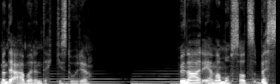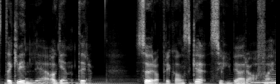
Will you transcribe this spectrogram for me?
men det er bare en dekkhistorie. Hun er en av Mossads beste kvinnelige agenter. Sørafrikanske Sylvia Rafael.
